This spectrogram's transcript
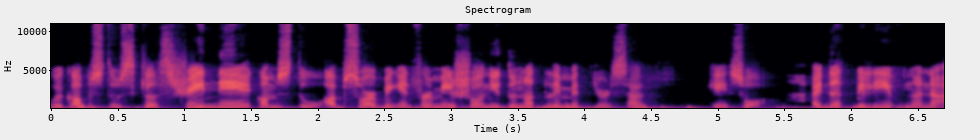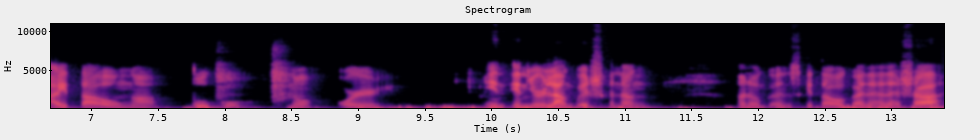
when it comes to skills training, it comes to absorbing information, you do not limit yourself. Okay? So, I don't believe nga na ay tao nga bugo, no? Or in in your language kanang ano ano kitawag ana na siya?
